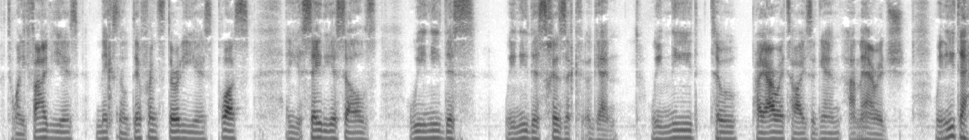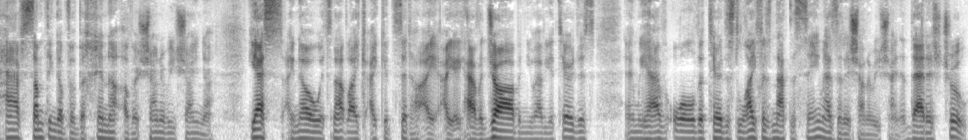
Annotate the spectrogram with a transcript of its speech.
for 25 years, makes no difference, 30 years plus, and you say to yourselves, we need this, we need this chizuk again. We need to prioritize again our marriage. We need to have something of a bechina of a shana rishina. Yes, I know it's not like I could sit. I, I have a job and you have your terdis, and we have all the terdis. Life is not the same as it is shana rishina. That is true.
